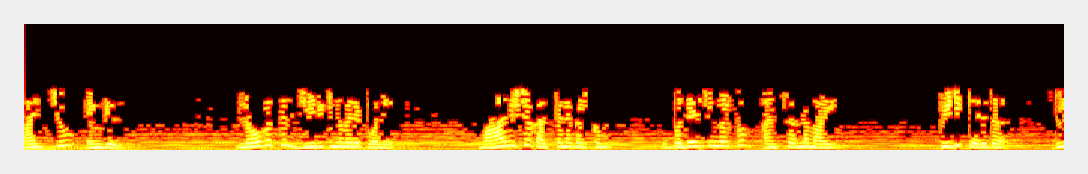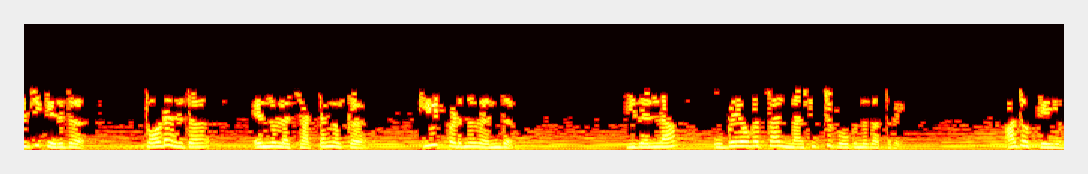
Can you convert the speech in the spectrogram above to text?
മരിച്ചു എങ്കിൽ ലോകത്തിൽ ജീവിക്കുന്നവരെ പോലെ മാനുഷ കൽപ്പനകൾക്കും ഉപദേശങ്ങൾക്കും അനുസരണമായി പിടിക്കരുത് രുചിക്കരുത് തൊടരുത് എന്നുള്ള ചട്ടങ്ങൾക്ക് കീഴ്പ്പെടുന്നതെന്ത്? ഇതെല്ലാം ഉപയോഗത്താൽ നശിച്ചു പോകുന്നതത്രേ. അതൊക്കെയും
